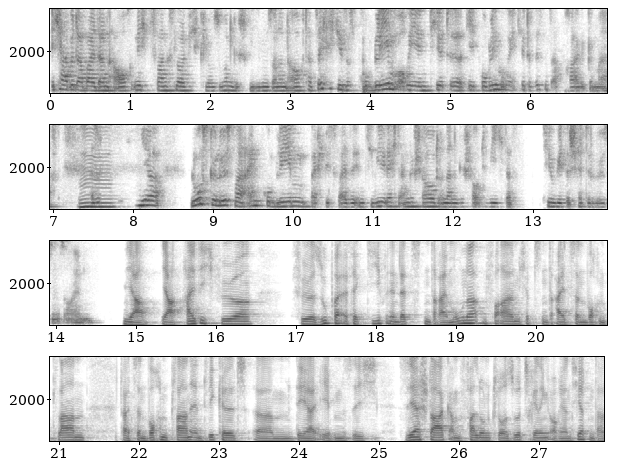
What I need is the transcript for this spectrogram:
Ich habe dabei dann auch nicht zwangsläufig Klausuren geschrieben, sondern auch tatsächlich dieses problemorientierte, die problemorientierte Wissensabfrage gemacht. Mm. Also hier losgelöst mal ein Problem beispielsweise im Zivilrecht angeschaut und dann geschaut, wie ich das theoretisch hätte lösen sollen. Ja, ja, halte ich für, für super effektiv in den letzten drei Monaten vor allem. Ich habe es einen 13 Wochen Plan, 13 Wochen Plan entwickelt, ähm, der eben sich sehr stark am Fall- und Klausurtraining orientiert und da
